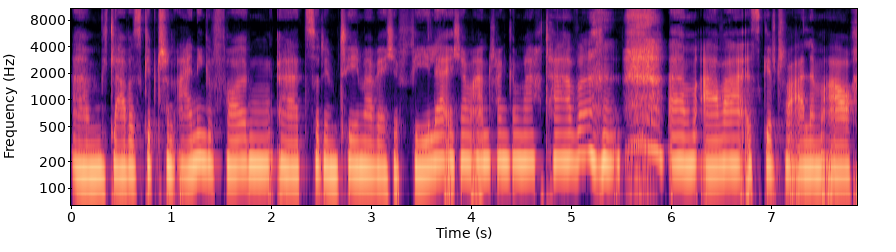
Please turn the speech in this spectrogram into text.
Ähm, ich glaube, es gibt schon einige Folgen äh, zu dem Thema, welche Fehler ich am Anfang gemacht habe. Ähm, aber es gibt vor allem auch,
